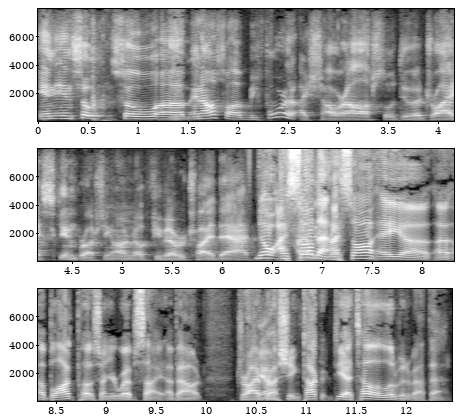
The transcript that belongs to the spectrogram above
And and so so um, and also before I shower, I'll also do a dry skin brushing. I don't know if you've ever tried that. No, I saw Highly that. I saw a uh, a a blog post on your website about dry Yeah. brushing. Talk. Yeah, tell a little bit about that.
